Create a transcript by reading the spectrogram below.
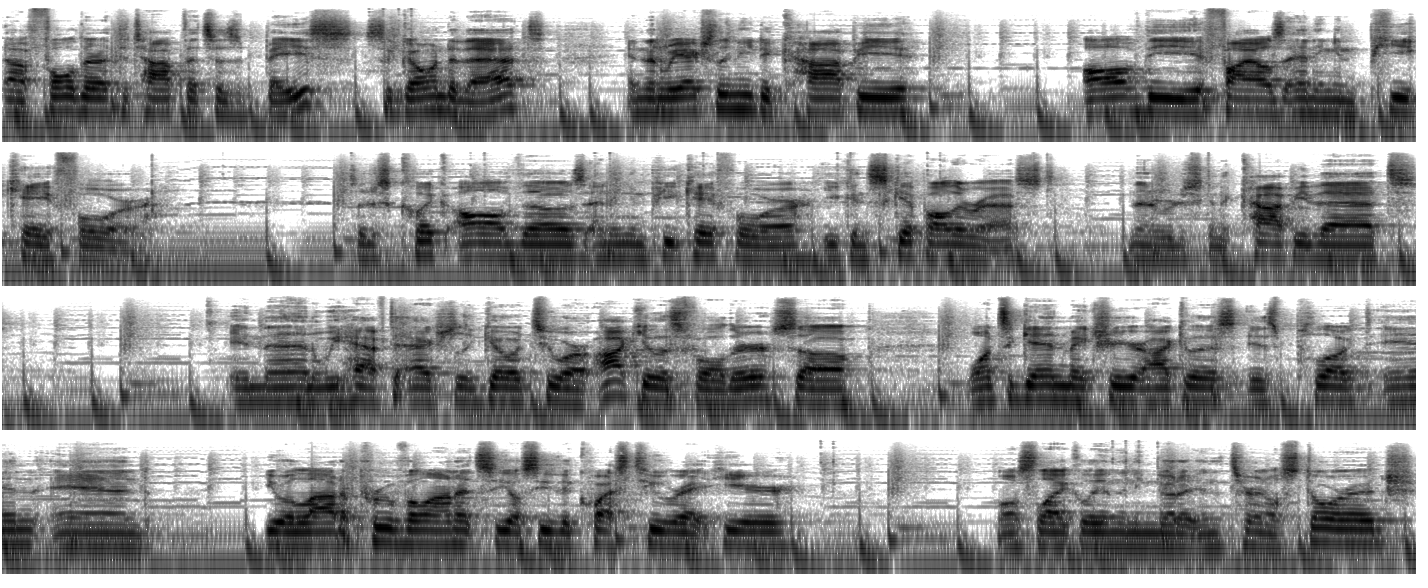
a, folder at the top that says base. So go into that and then we actually need to copy all of the files ending in PK4. So just click all of those ending in PK4. You can skip all the rest. And then we're just gonna copy that. And then we have to actually go to our Oculus folder. So once again, make sure your Oculus is plugged in and you allowed approval on it. So you'll see the Quest 2 right here most likely, and then you can go to internal storage.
